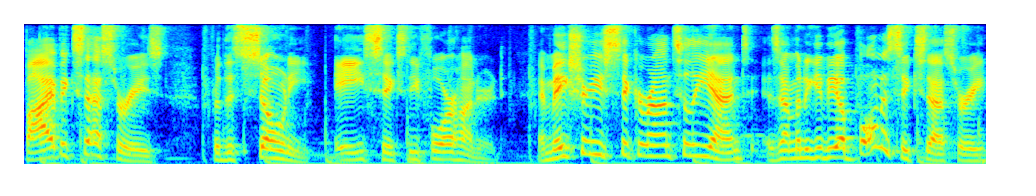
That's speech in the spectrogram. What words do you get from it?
five accessories for the Sony a6400. And make sure you stick around till the end as I'm gonna give you a bonus accessory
